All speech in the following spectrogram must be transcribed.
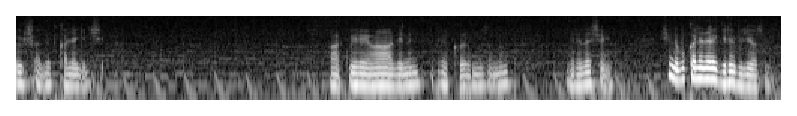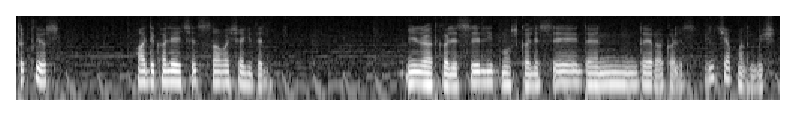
Üç adet kale girişi. Bak biri mavinin, biri kırmızının, biri de şeyin. Şimdi bu kalelere girebiliyoruz mu? Tıklıyoruz. Hadi kale için savaşa gidelim. İlrat Kalesi, Litmos Kalesi, Dendera Kalesi. Ben hiç yapmadım bu işi.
